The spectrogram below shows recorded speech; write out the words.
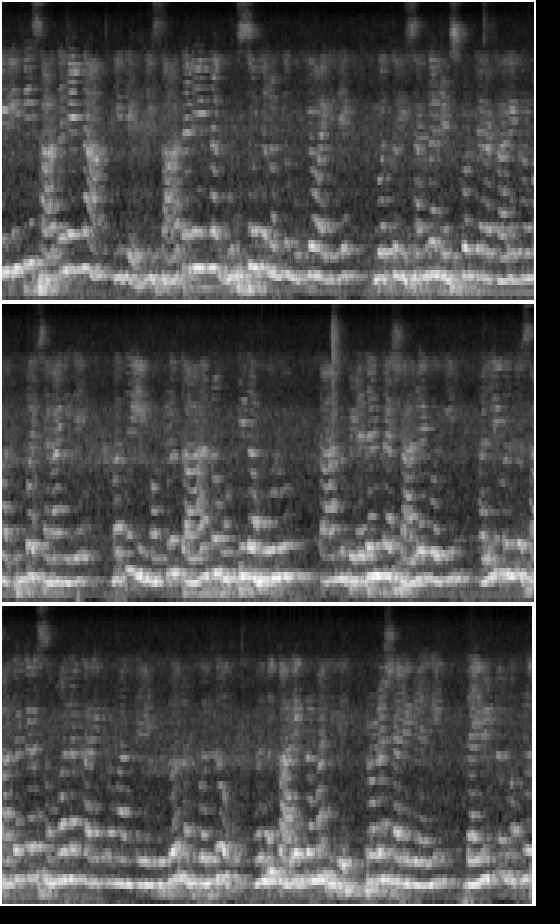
ಈ ರೀತಿ ಸಾಧನೆಯನ್ನ ಇದೆ. ಈ ಸಾಧನೆಯನ್ನ ಗುರುಸೋದು ನಮ್ದು ಮುಖ್ಯವಾಗಿದೆ. ಇವತ್ತು ಈ ಸಂಘ ನಡೆಸ್ಕೊಡ್ತಾ ಇರೋ ಕಾರ್ಯಕ್ರಮ ತುಂಬ ಚೆನ್ನಾಗಿದೆ. ಮತ್ತು ಈ ಮಕ್ಕಳು ತಾನು ಹುಟ್ಟಿದ ಊರು, ತಾನು ಬೆಳೆದಂಥ ಶಾಲೆಗೆ ಹೋಗಿ ಅಲ್ಲಿ ಒಂದು ಸಾಧಕರ ಸಂವಾದ ಕಾರ್ಯಕ್ರಮ ಅಂತ ಹೇಳ್ಬಿಟ್ಟು ನಮಗೊಂದು ಒಂದು ಕಾರ್ಯಕ್ರಮ ಇದೆ. ಪ್ರೌಢಶಾಲೆಗಳಲ್ಲಿ. ದಯವಿಟ್ಟು ಮಕ್ಕಳು,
